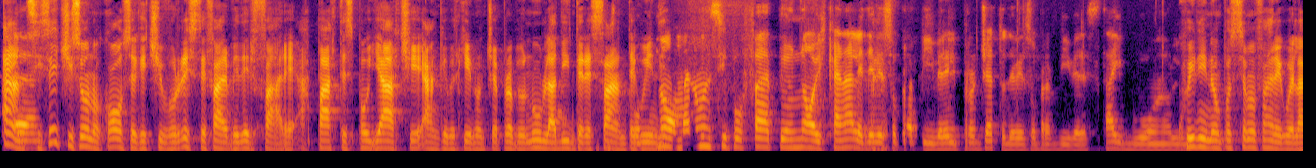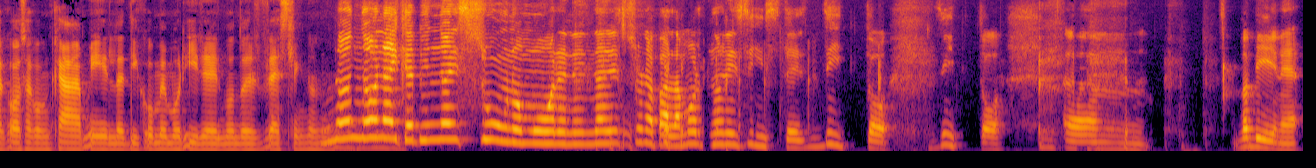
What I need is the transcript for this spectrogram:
Anzi, eh, se ci sono cose che ci vorreste fare vedere fare, a parte spogliarci, anche perché non c'è proprio nulla di interessante. Quindi... No, ma non si può fare più. No, il canale deve sopravvivere, il progetto deve sopravvivere. Stai buono. Lì. Quindi non possiamo fare quella cosa con Camille di come morire nel mondo del wrestling. Non, no, non hai capito, nessuno muore, nessuna palla morte non esiste. Zitto, zitto. Um, Va bene,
